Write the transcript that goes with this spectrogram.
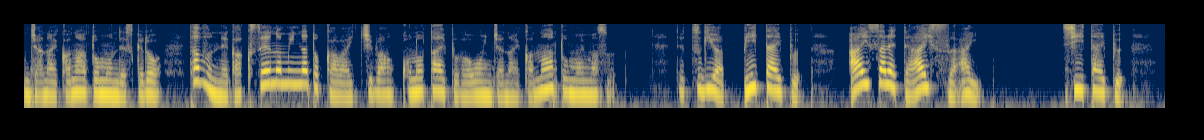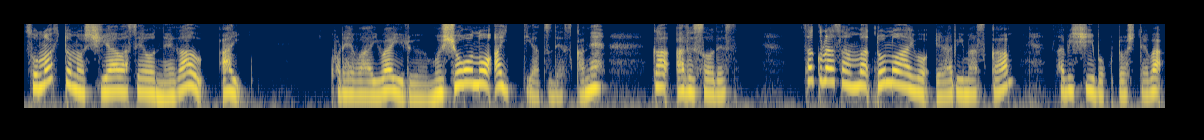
じゃないかなと思うんですけど、多分ね、学生のみんなとかは一番このタイプが多いんじゃないかなと思います。で、次は B タイプ。愛されて愛す愛。C タイプ。その人の幸せを願う愛。これはいわゆる無償の愛ってやつですかね。があるそうです。さくらさんはどの愛を選びますか？寂しい僕としては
